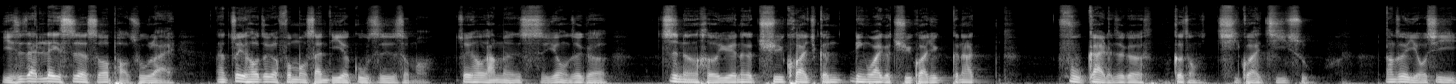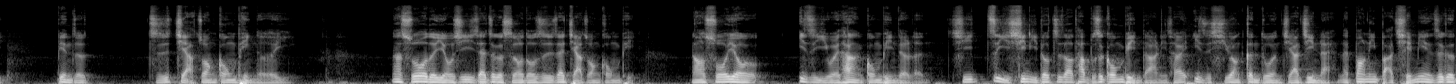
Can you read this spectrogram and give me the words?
也是在类似的时候跑出来。那最后这个 FOMO 三 D 的故事是什么？最后他们使用这个智能合约那个区块，跟另外一个区块去跟它覆盖的这个各种奇怪技术，让这个游戏变得只假装公平而已。那所有的游戏在这个时候都是在假装公平，然后所有一直以为它很公平的人，其实自己心里都知道它不是公平的，你才会一直希望更多人加进来，来帮你把前面的这个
